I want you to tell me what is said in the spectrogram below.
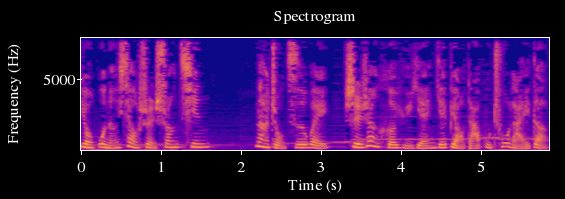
又不能孝顺双亲，那种滋味是任何语言也表达不出来的。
